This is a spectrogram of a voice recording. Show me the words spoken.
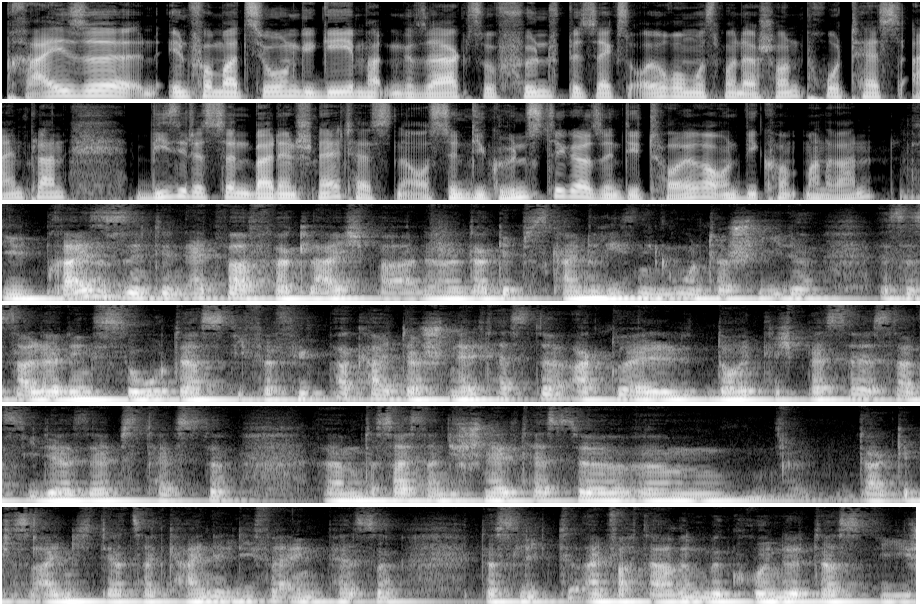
Preise Informationen gegeben, hatten gesagt, so fünf bis sechs Euro muss man da schon pro Test einplanen. Wie sieht es denn bei den Schnelltesten aus? Sind die günstiger, sind die teurer und wie kommt man ran? Die Preise sind in etwa vergleichbar. Da gibt es keine riesigen Unterschiede. Es ist allerdings so, dass die Verfügbarkeit der Schnellteste aktuell deutlich besser ist als die der Selbstteste. Ähm, das heißt, an die Schnellteste ähm, da gibt es eigentlich derzeit keine Lieferengpässe. Das liegt einfach darin begründet, dass die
